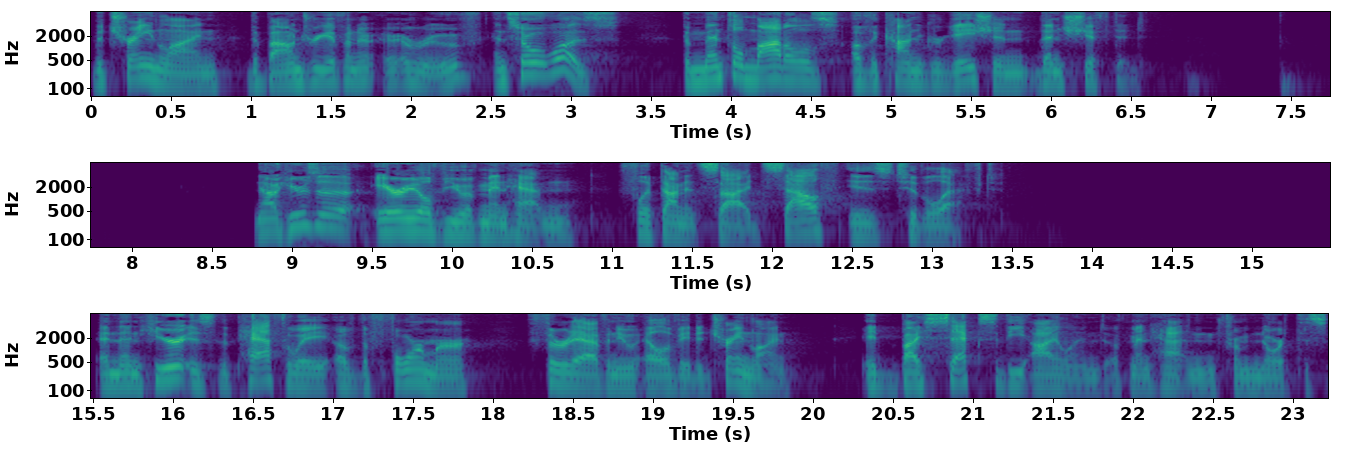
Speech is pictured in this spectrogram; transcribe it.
the train line the boundary of an Eruv, and so it was. The mental models of the congregation then shifted. Now, here's an aerial view of Manhattan flipped on its side. South is to the left. And then here is the pathway of the former Third Avenue elevated train line. It bisects the island of Manhattan from north to,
